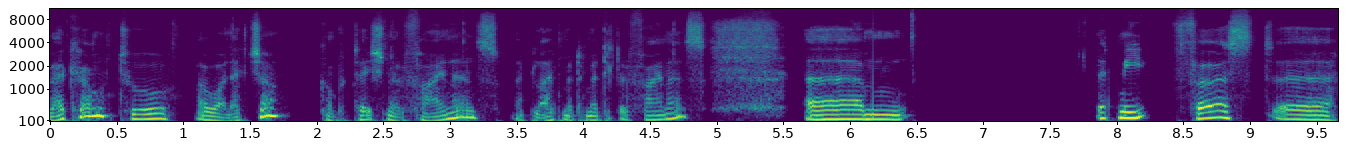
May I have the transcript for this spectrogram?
welcome to our lecture, Computational Finance, Applied Mathematical Finance. Um, let me first, uh,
